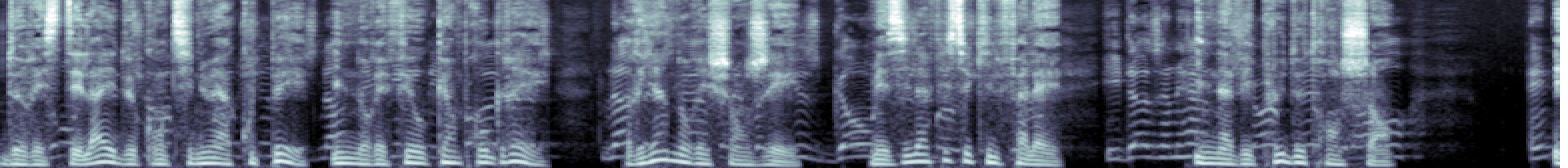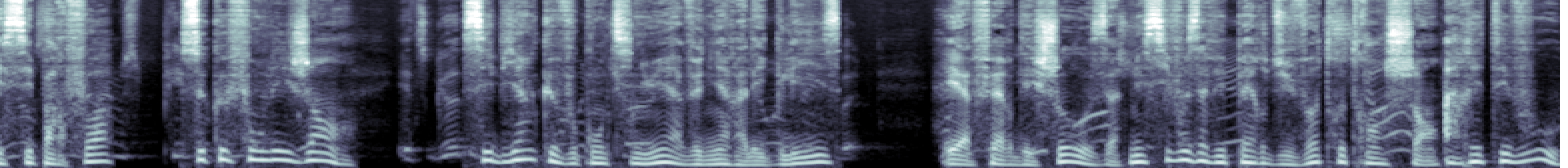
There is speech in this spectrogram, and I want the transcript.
de rester là et de continuer à couper. Il n'aurait fait aucun progrès. Rien n'aurait changé. Mais il a fait ce qu'il fallait. Il n'avait plus de tranchant. Et c'est parfois ce que font les gens. C'est bien que vous continuez à venir à l'église et à faire des choses, mais si vous avez perdu votre tranchant, arrêtez-vous,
